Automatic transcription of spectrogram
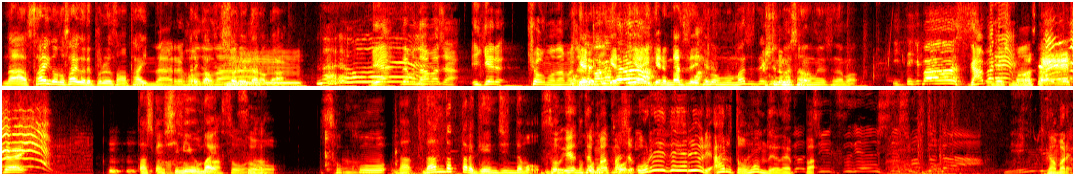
な最後の最後でプルーさんを対なるほどな。一緒にいたのか。うん。なるほいやでも生じゃいける。今日の生いけるじゃいける。いやいける。マジでいける。あのもうマジで吉野さん。吉野さん行ってきます。頑張れ。します。はいしゃいうん。確かにシミうまい。あそうそうそこななんだったら原人でもそういやでもま俺がやるよりあると思うんだよねやっぱ。頑張れ。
